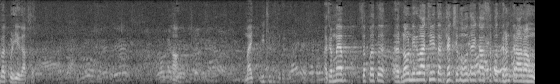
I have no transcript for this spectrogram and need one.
बात पढ़िएगा आप सब। हाँ। माइक लीजिएगा। अच्छा मैं अब शपथ नवनिर्वाचित अध्यक्ष महोदय का शपथ ग्रहण करा रहा हूँ।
